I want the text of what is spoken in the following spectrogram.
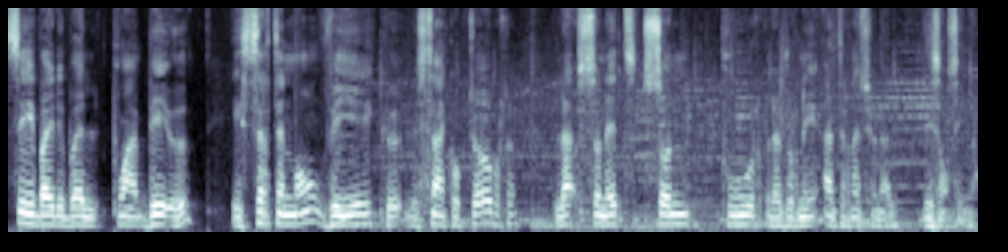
savebythebell.be et certainement veiller que le 5 octobre, la sonnette sonne pour la journée internationale des enseignants.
